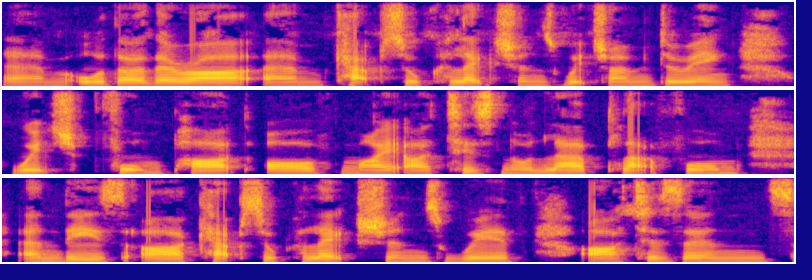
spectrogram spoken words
Um, although there are um, capsule collections which I'm doing, which form part of my artisanal lab platform, and these are capsule collections with artisans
